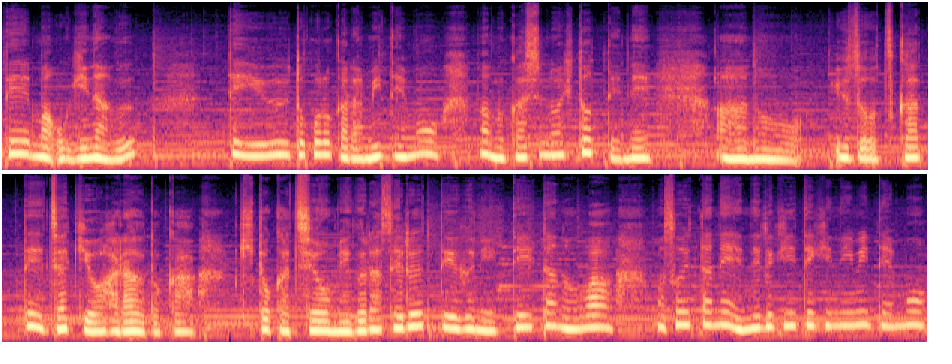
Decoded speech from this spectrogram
で、まあ、補う。っていうところから見ても、まあ、昔の人ってねあの柚子を使って邪気を払うとか気とか血を巡らせるっていうふうに言っていたのは、まあ、そういったねエネルギー的に見ても、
